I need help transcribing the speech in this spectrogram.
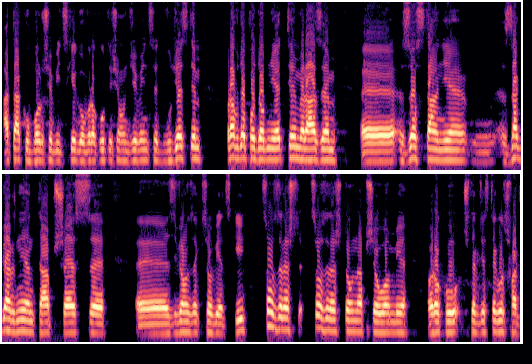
ataku bolszewickiego w roku 1920 prawdopodobnie tym razem e, zostanie mm, zagarnięta przez e, e, Związek Sowiecki, co zresztą, co zresztą na przełomie roku 44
